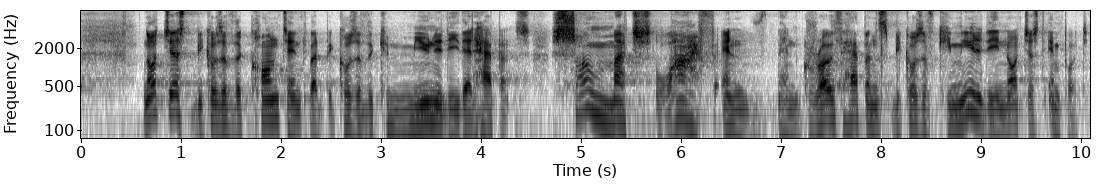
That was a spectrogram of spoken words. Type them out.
Not just because of the content, but because of the community that happens. So much life and, and growth happens because of community, not just input.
